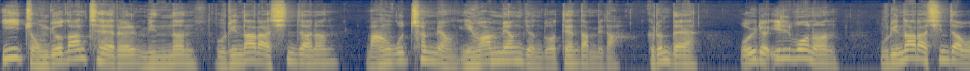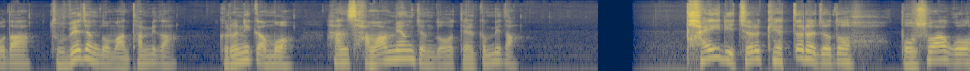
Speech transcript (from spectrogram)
이 종교단체를 믿는 우리나라 신자는 19,000명, 2만 명 정도 된답니다. 그런데 오히려 일본은 우리나라 신자보다 두 배 정도 많답니다. 그러니까 뭐 한 4만 명 정도 될 겁니다. 타일이 저렇게 떨어져도 보수하고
